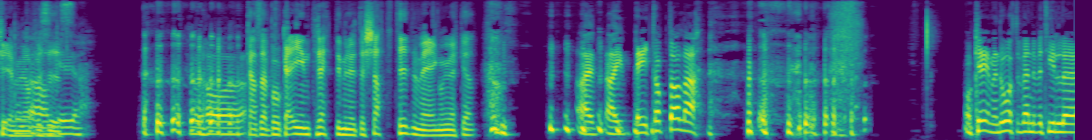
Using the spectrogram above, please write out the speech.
Premium, ja, precis. okej, ja. Ha Kan så boka in 30 minuters chatttid med mig en gång i veckan. I, I pay top dollar. Okej, men då återvänder vi till eh,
